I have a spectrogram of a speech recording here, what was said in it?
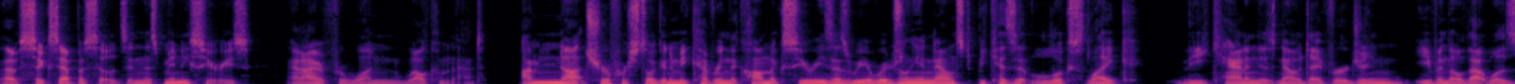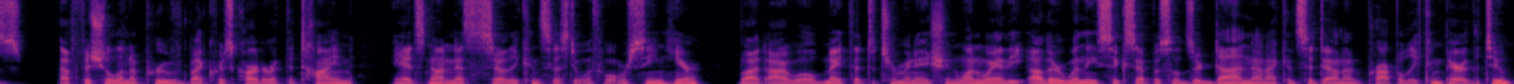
of six episodes in this miniseries. And I, for one, welcome that. I'm not sure if we're still going to be covering the comic series as we originally announced because it looks like the canon is now diverging, even though that was official and approved by Chris Carter at the time. It's not necessarily consistent with what we're seeing here, but I will make that determination one way or the other when these six episodes are done and I can sit down and properly compare the two.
